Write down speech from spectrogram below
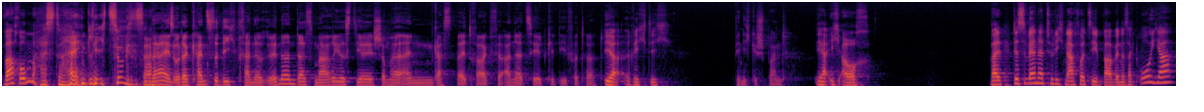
warum hast du eigentlich zugesagt? Nein, oder kannst du dich daran erinnern, dass Marius dir schon mal einen Gastbeitrag für Anerzählt geliefert hat? Ja, richtig. Bin ich gespannt. Ja, ich auch. Weil das wäre natürlich nachvollziehbar, wenn er sagt, oh ja,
